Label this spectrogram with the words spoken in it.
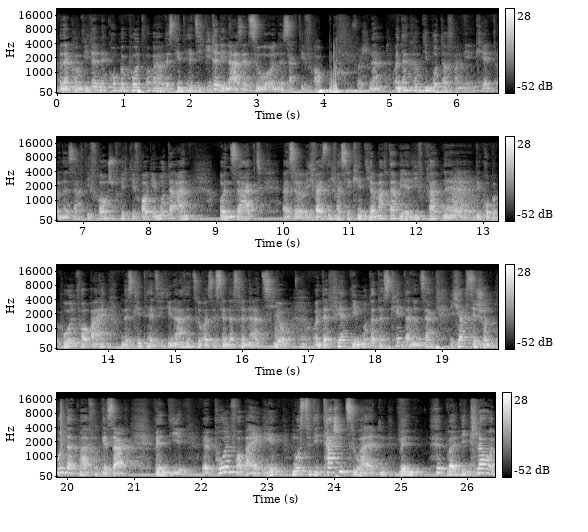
Und dann kommt wieder eine Gruppe Polen vorbei und das Kind hält sich wieder die Nase zu und das sagt die Frau. Na, und dann kommt die Mutter von dem Kind und dann sagt die Frau, spricht die Frau die Mutter an und sagt, also ich weiß nicht, was ihr Kind hier macht, aber hier lief gerade eine, eine, Gruppe Polen vorbei und das Kind hält sich die Nase zu. Was ist denn das für eine Erziehung? Und da fährt die Mutter das Kind an und sagt, ich habe es dir schon hundertmal gesagt, wenn die äh, Polen vorbeigehen, musst du die Taschen zuhalten, wenn, weil die klauen.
